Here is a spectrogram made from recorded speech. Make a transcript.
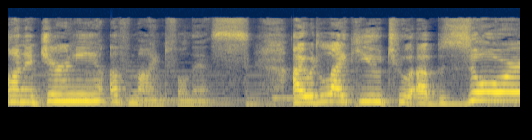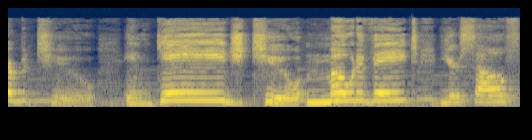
on a journey of mindfulness. I would like you to absorb, to engage, to motivate yourself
